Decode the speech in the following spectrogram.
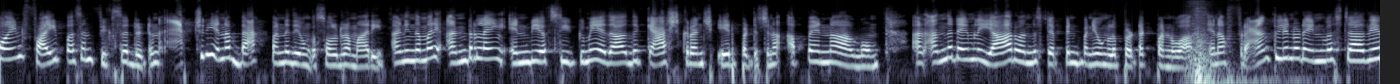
point five percent fixed return actually என்ன பேக் பண்ணுது இவங்க சொல்கிற மாதிரி? அண்ட் இந்த மாதிரி அண்டர்லைங் என்பிஎஃப்சிக்குமே ஏதாவது கேஷ் crunch ஏற்பட்டுச்சுன்னா அப்போ என்ன ஆகும்? அண்ட் அந்த டைமில் யார் வந்து ஸ்டெப் இன் பண்ணி உங்களை ப்ரொடெக்ட் பண்ணுவா? ஏன்னா ஃப்ராங்க்லினோட இன்வெஸ்டாகவே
